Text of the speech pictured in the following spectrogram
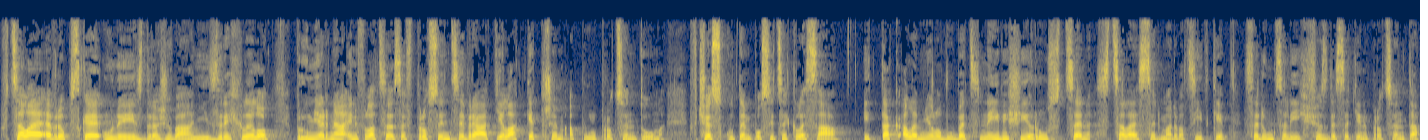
V celé Evropské unii zdražování zrychlilo. Průměrná inflace se v prosinci vrátila ke 3,5%. V Česku tempo sice klesá. I tak ale mělo vůbec nejvyšší růst cen z celé 27. 7,6%.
